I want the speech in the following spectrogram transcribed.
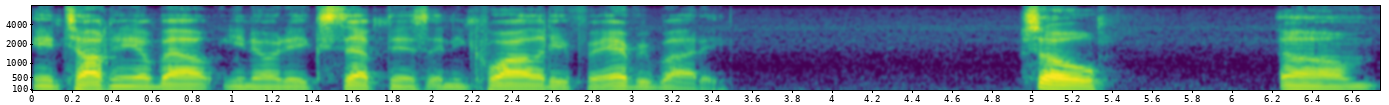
in talking about you know the acceptance and equality for everybody. So, um,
